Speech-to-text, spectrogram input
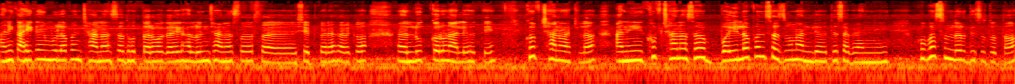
आणि काही काही मुलं पण छान असं धोतर वगैरे घालून छान असं स शेतकऱ्यासारखं लुक करून आले होते. खूप छान वाटलं आणि खूप छान असं बैल पण सजवून आणले होते सगळ्यांनी. खूपच सुंदर दिसत होतं.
